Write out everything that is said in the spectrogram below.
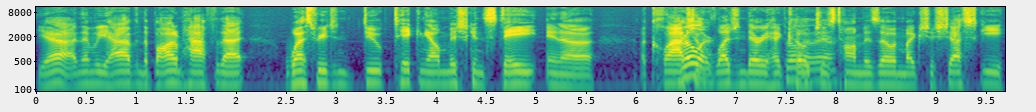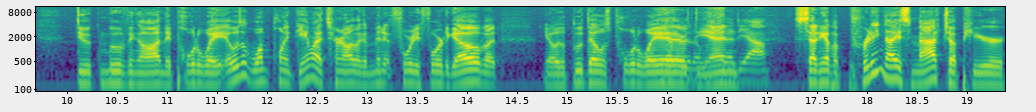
Yeah, and then we have in the bottom half of that West Region Duke taking out Michigan State in a a clash Thriller. of legendary head Thriller coaches there. Tom Izzo and Mike Krzyzewski. Duke moving on. They pulled away. It was a one point game. I turned out like a minute forty four to go, but you know the Blue Devils pulled away Yeah, there Blue at the Devils end, did, yeah. setting up a pretty nice matchup here.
